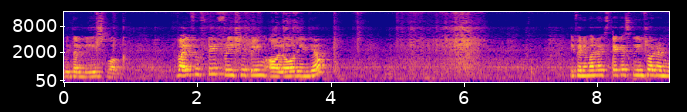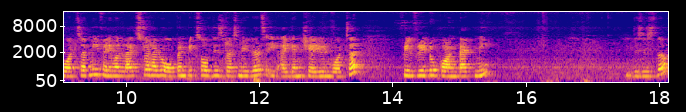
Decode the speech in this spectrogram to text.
with a lace work. 1250 free shipping all over india. If anyone likes take a screenshot and whatsapp me. If anyone likes to have open pics of these dress materials i can share you in whatsapp feel free to contact me. This is the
